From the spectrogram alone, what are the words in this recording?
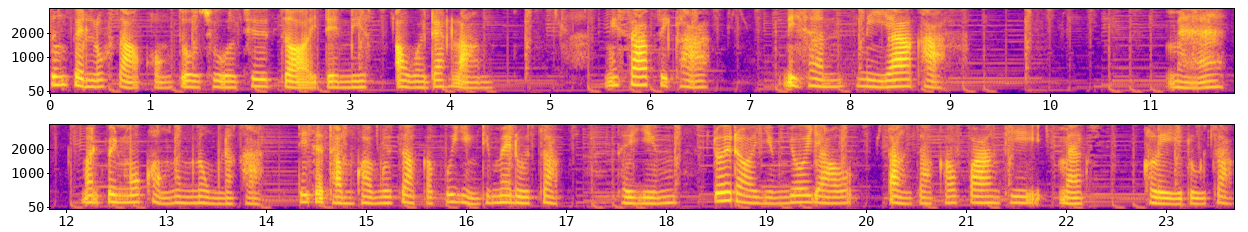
ซึ่งเป็นลูกสาวของโจชัวชื่อจอยเดนิสเอาไว้ด้านหลังไม่ทราบสิคะ ดิฉันนีย่าค่ะ แหม มันเป็นมุกของหนุ่มๆนะคะ ที่จะทำความรู้จักกับผู้หญิงที่ไม่รู้จัก เธอยิ้มด้วยรอยยิ้มโยเย้าต่างจากข้าวฟ่างที่แม็กซ์เคลย์รู้จัก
